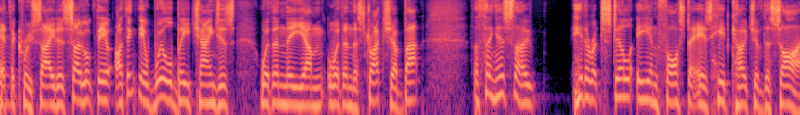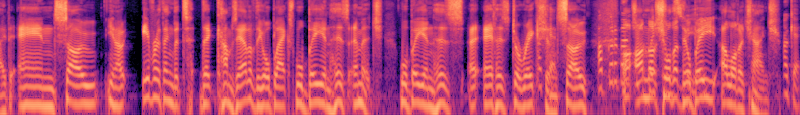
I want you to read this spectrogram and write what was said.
at the Crusaders. So look, there I think there will be changes within the um, within the structure, but the thing is though. Heather, it's still Ian Foster as head coach of the side, and so you know everything that that comes out of the All Blacks will be in his image, will be in his uh, at his direction. Okay. So I've got a bunch of I'm not sure that there'll be a lot of change. Okay,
